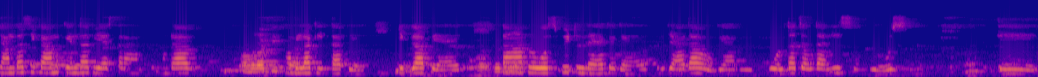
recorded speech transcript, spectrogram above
ਜਾਂਦਾ ਸੀ ਕੰਮ ਕਹਿੰਦਾ ਵੀ ਇਸ ਤਰ੍ਹਾਂ ਮੁੰਡਾ ਹਮਲਾ ਕੀਤਾ। ਪਿਆ ਡਿੱਗਾ ਪਿਆ ਹੈ। ਤਾਂ ਫਿਰ ਹਸਪੀਟਲ ਲੈ ਕੇ ਗਏ ਫਿਰ ਜ਼ਿਆਦਾ ਹੋ ਗਿਆ ਬੋਲਦਾ ਚੱਲਦਾ ਨਹੀਂ ਸੀ ਬੇਹੋਸ਼ ਸੀ। ਤੇ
